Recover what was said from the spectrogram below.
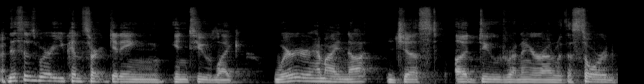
this is where you can start getting into like where am I not just a dude running around with a sword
